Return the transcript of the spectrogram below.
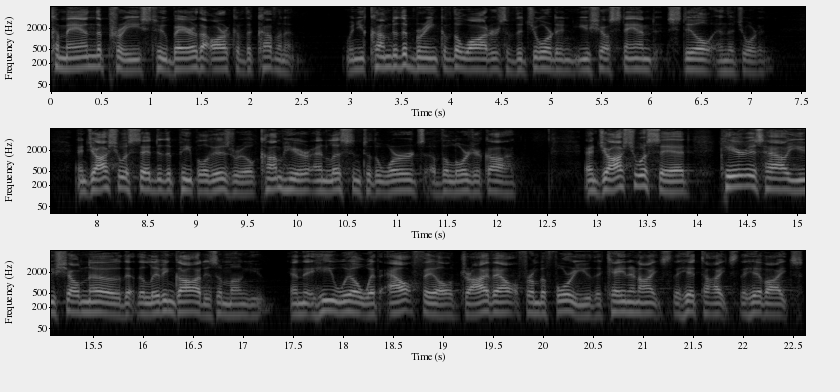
command the priest who bear the ark of the covenant. When you come to the brink of the waters of the Jordan, you shall stand still in the Jordan. And Joshua said to the people of Israel, Come here and listen to the words of the Lord your God. And Joshua said, Here is how you shall know that the living God is among you, and that he will without fail drive out from before you the Canaanites, the Hittites, the Hivites,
